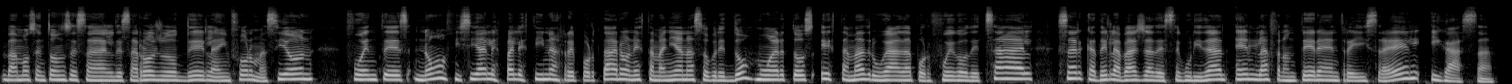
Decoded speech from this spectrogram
Vamos entonces al desarrollo de la información. Fuentes no oficiales palestinas reportaron esta mañana sobre dos muertos esta madrugada por fuego de Tzal cerca de la valla de seguridad en la frontera entre Israel y Gaza.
